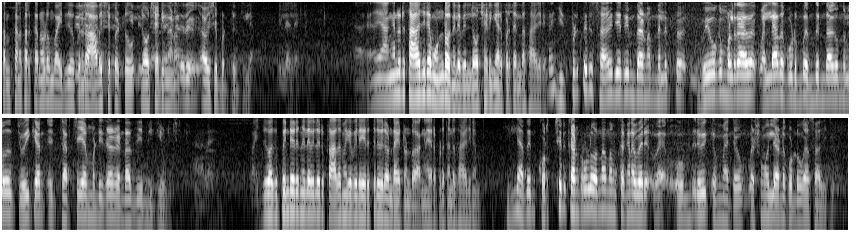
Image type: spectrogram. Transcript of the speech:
സംസ്ഥാന സർക്കാരിനോടും വൈദ്യുതി വകുപ്പിനോടും ആവശ്യപ്പെട്ടു. ലോഡ് ഷെഡിംഗ് ആണ്. ഒരു ആവശ്യപ്പെട്ടിട്ടില്ല. അങ്ങനെ ഒരു സാഹചര്യം ഉണ്ടോ നിലവിൽ? ലോഡ് ഷെഡിംഗ് ഏർപ്പെടുത്തേണ്ട സാഹചര്യം. ഇപ്പോഴത്തെ ഒരു സാഹചര്യം ഇതാണ്. നിലത്ത് ഉപയോഗം വളരാതെ വല്ലാതെ കൂടുമ്പോൾ എന്തുണ്ടാകും എന്നുള്ളത് ചോദിക്കാൻ ചർച്ച ചെയ്യാൻ വേണ്ടിയിട്ടാണ് രണ്ടാം തീയതി മീറ്റിംഗ് വിളിച്ചത് വൈദ്യുതി വകുപ്പിന്റെ ഒരു നിലവിലൊരു പ്രാഥമിക വിലയിരുത്തൽ വരെ ഉണ്ടായിട്ടുണ്ടോ? അങ്ങനെ ഏർപ്പെടുത്തേണ്ട സാഹചര്യം? ഇല്ല അതിന് കുറച്ചൊരു കൺട്രോൾ വന്നാൽ നമുക്ക് അങ്ങനെ മറ്റേ വിഷമമില്ലാണ്ട് കൊണ്ടുപോകാൻ സാധിക്കും.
